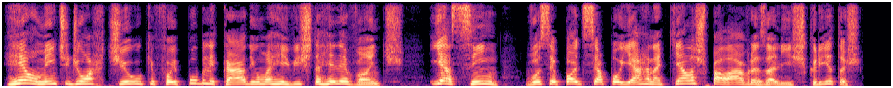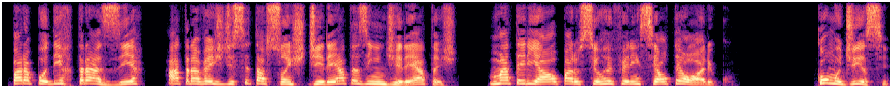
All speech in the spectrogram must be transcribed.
realmente de um artigo que foi publicado em uma revista relevante. E assim, você pode se apoiar naquelas palavras ali escritas para poder trazer, através de citações diretas e indiretas, material para o seu referencial teórico. Como disse,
